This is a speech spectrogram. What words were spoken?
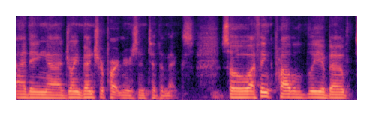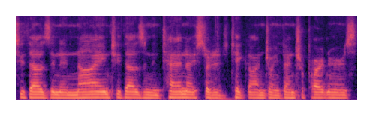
adding uh, joint venture partners into the mix. So I think probably about 2009, 2010, I started to take on joint venture partners.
